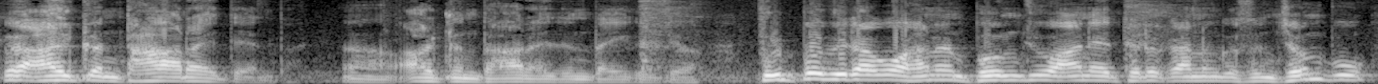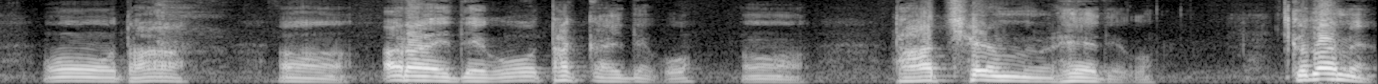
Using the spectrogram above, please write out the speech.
그 알건 다 알아야 된다. 어, 알건 다 알아야 된다 이거죠. 불법이라고 하는 범주 안에 들어가는 것은 전부 어, 다 어, 알아야 되고 닦아야 되고 어, 다 체험을 해야 되고 그 다음에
